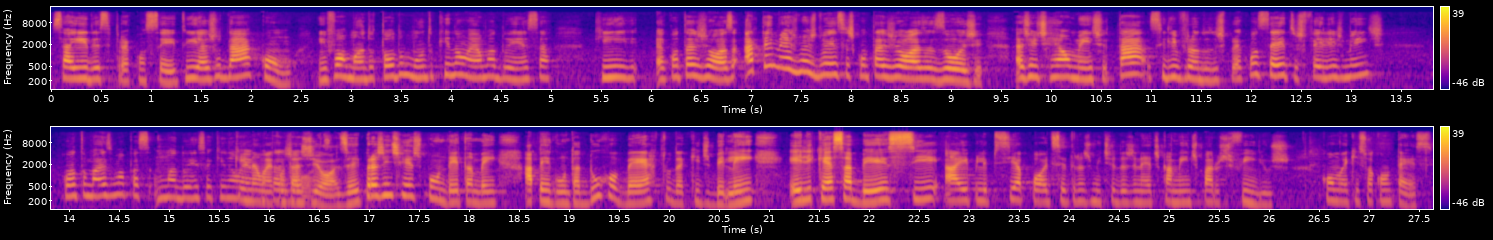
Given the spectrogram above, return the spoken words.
sair desse preconceito e ajudar como? Informando todo mundo que não é uma doença que é contagiosa. Até mesmo as doenças contagiosas hoje, a gente realmente está se livrando dos preconceitos, felizmente quanto mais uma, uma doença que não, que é, não contagiosa. é contagiosa. E para a gente responder também a pergunta do Roberto, daqui de Belém, ele quer saber se a epilepsia pode ser transmitida geneticamente para os filhos. Como é que isso acontece?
